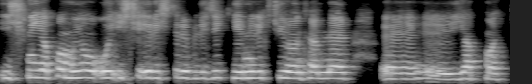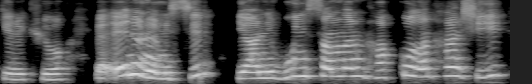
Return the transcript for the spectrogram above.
işini yapamıyor. O işi eriştirebilecek yenilikçi yöntemler yapmak gerekiyor. En önemlisi yani bu insanların hakkı olan her şeyi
